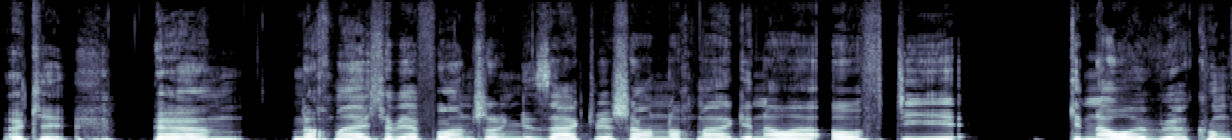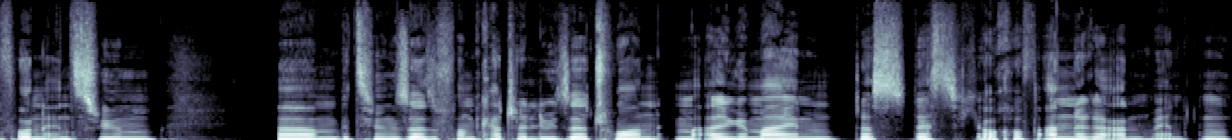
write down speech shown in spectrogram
Okay. Ähm, nochmal, ich habe ja vorhin schon gesagt, wir schauen nochmal genauer auf die genaue Wirkung von Enzymen, ähm, beziehungsweise von Katalysatoren im Allgemeinen. Das lässt sich auch auf andere anwenden.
